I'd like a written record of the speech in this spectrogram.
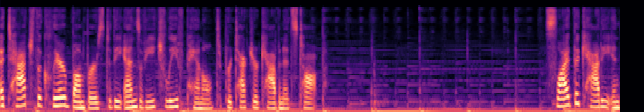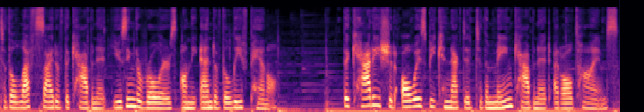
Attach the clear bumpers to the ends of each leaf panel to protect your cabinet's top. Slide the caddy into the left side of the cabinet using the rollers on the end of the leaf panel. The caddy should always be connected to the main cabinet at all times.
